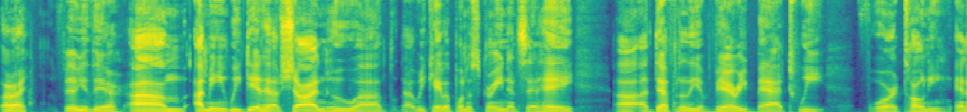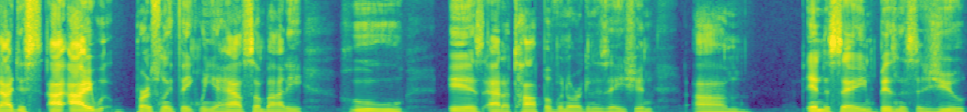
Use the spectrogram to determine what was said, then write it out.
All right, feel you there. Um, I mean, we did have Sean who uh, that we came up on the screen and said, "Hey, uh, definitely a very bad tweet for Tony." And I just, I, I personally think when you have somebody who is at a top of an organization um, in the same business as you,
